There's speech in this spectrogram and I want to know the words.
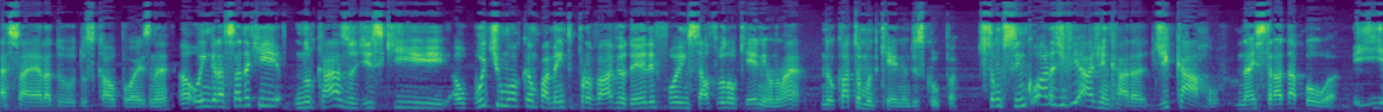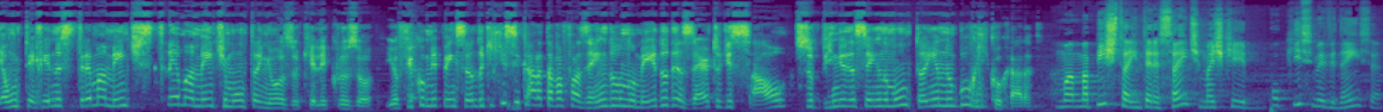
essa era do, dos cowboys, né? Ah, o engraçado é que, no caso, diz que o último acampamento provável dele foi em South Willow Canyon, não é? No Cottonwood Canyon, desculpa. São cinco horas de viagem, cara, de carro, na estrada boa. E é um terreno extremamente, extremamente montanhoso que ele cruzou. E eu fico me pensando o que, que esse cara tava fazendo no meio do deserto de sal, subindo e descendo montanha no burrico, cara. Uma, uma pista interessante, mas que pouquíssima evidência,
